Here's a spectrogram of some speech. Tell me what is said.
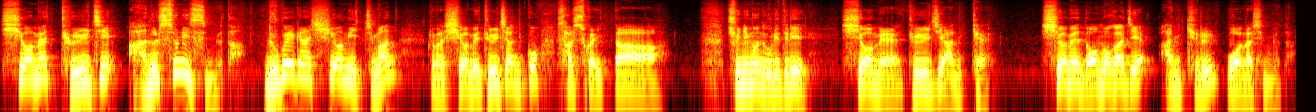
시험에 들지 않을 수는 있습니다. 누구에게나 시험이 있지만 그러나 시험에 들지 않고 살 수가 있다. 주님은 우리들이 시험에 들지 않게 시험에 넘어가지 않기를 원하십니다.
